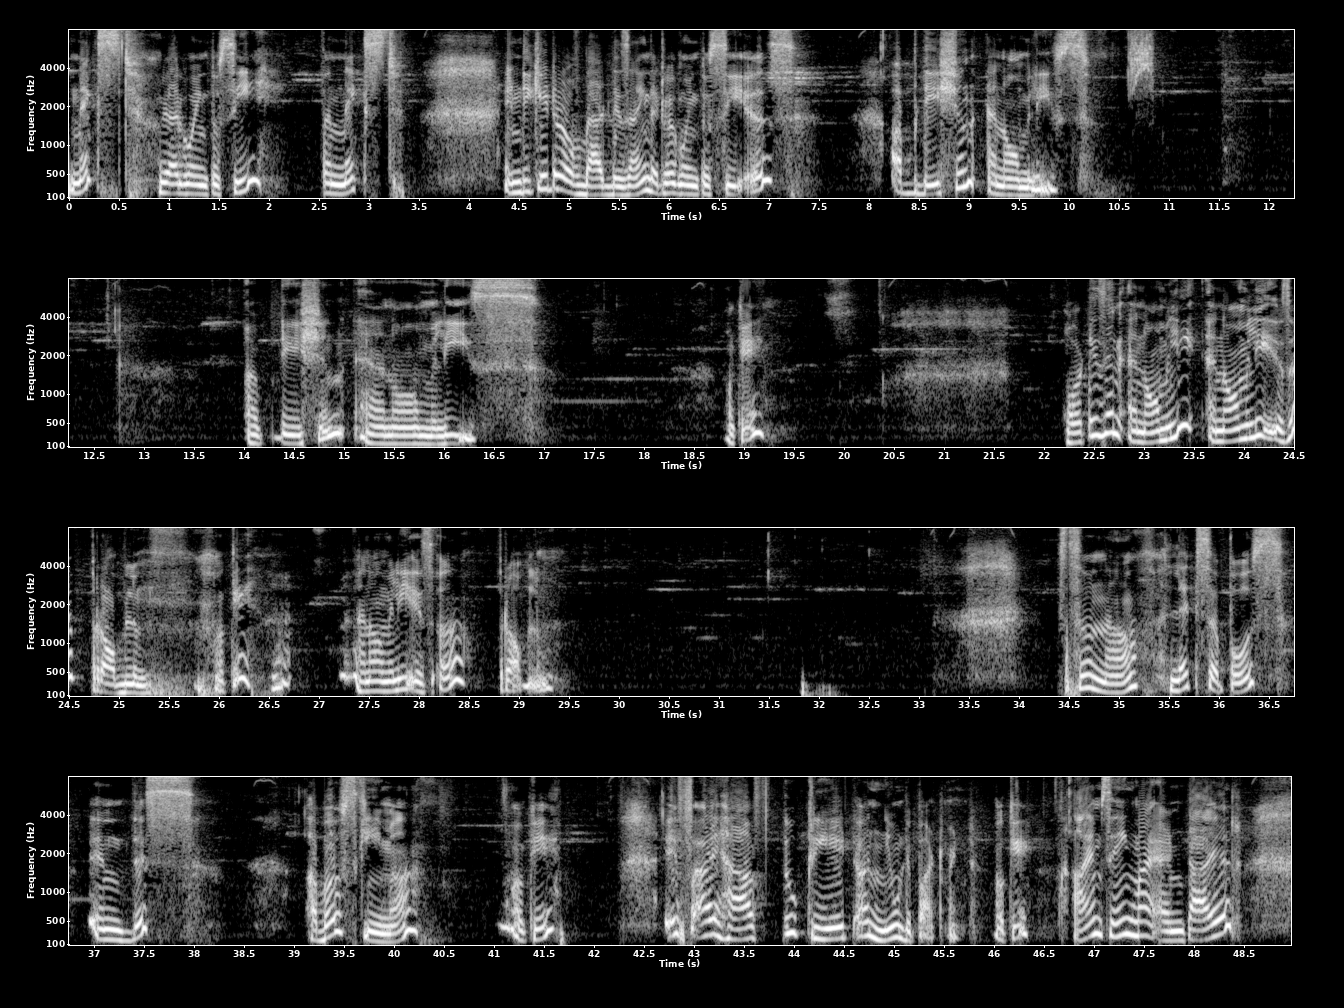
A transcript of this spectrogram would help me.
next we are going to see the next indicator of bad design that we are going to see is updation anomalies. Updation anomalies. Okay. What is an anomaly? Anomaly is a problem. Okay. Anomaly is a problem so now let's suppose in this above schema okay if I have to create a new department okay I am saying my entire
